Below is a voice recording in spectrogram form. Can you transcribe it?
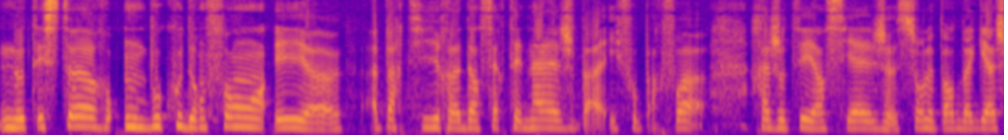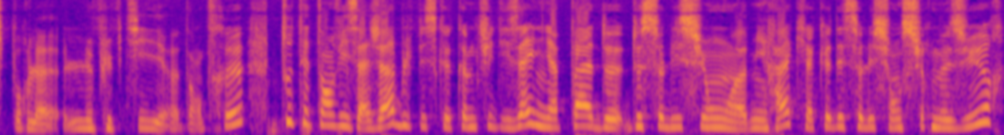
nos testeurs ont beaucoup d'enfants et euh, à partir d'un certain âge, bah, il faut parfois rajouter un siège sur le porte-bagages pour le, le plus petit euh, d'entre eux. Tout est envisageable puisque, comme tu disais, il n'y a pas de, de solution euh, miracle, il n'y a que des solutions sur mesure.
